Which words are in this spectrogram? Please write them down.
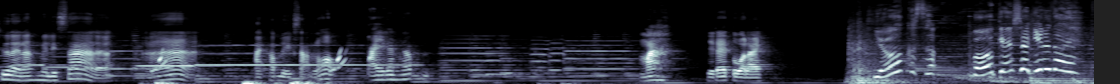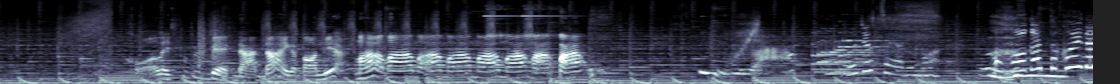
ชื่ออะไรนะเมลิซ่าเหรออ่าไปครับเหลืออีกสามรอบไปกันครับ มาจะได้ตัวอะไรโยโกโซโบเกนชากิลดเอขออะไรที่เป็นแบกด่านได้กับตอนเนี้ยมามามามามามามามาโอ้ 歳よりも魔法が得意な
